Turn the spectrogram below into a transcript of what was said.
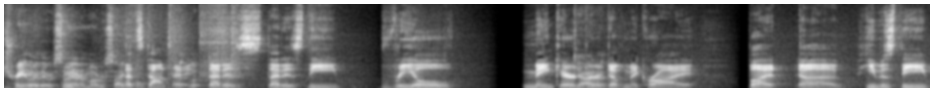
trailer, there was somebody on a motorcycle. That's Dante. That different. is that is the real main character of Devil May Cry, but uh, he was the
